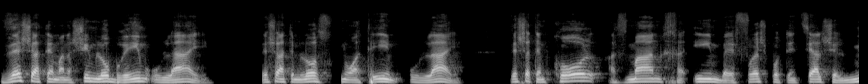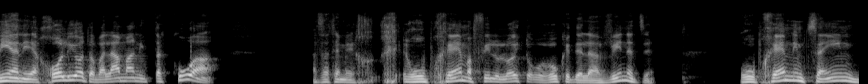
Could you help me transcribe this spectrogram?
זה שאתם אנשים לא בריאים, אולי. זה שאתם לא תנועתיים, אולי. זה שאתם כל הזמן חיים בהפרש פוטנציאל של מי אני יכול להיות, אבל למה אני תקוע? אז אתם, רובכם אפילו לא התעוררו כדי להבין את זה. רובכם נמצאים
